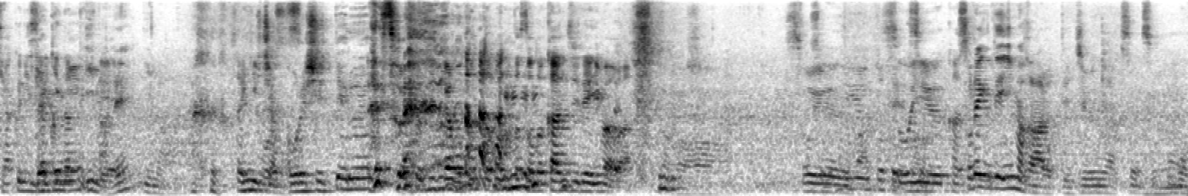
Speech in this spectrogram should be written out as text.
逆に最近になってきて。今ね今。最近ちゃんこれ知ってる。そうそうそうでも本当本当その感じで今は。そういうのがそういう感じそれで今があるって自分がすごいすごく思う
